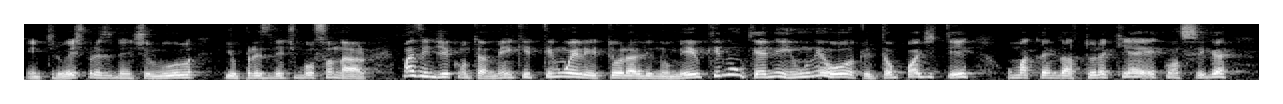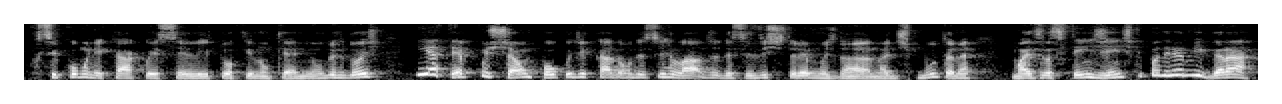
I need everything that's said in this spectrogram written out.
entre o ex-presidente Lula e o presidente Bolsonaro. Mas indicam também que tem um eleitor ali no meio que não quer nenhum nem outro. Então, pode ter uma candidatura que é, consiga se comunicar com esse eleitor que não quer nenhum dos dois e até puxar um pouco de cada um desses lados, desses extremos na, na disputa. Né? Mas você tem gente que poderia migrar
